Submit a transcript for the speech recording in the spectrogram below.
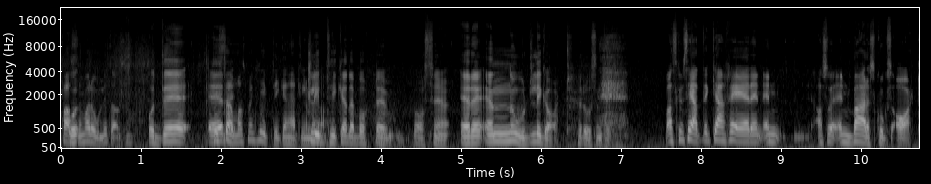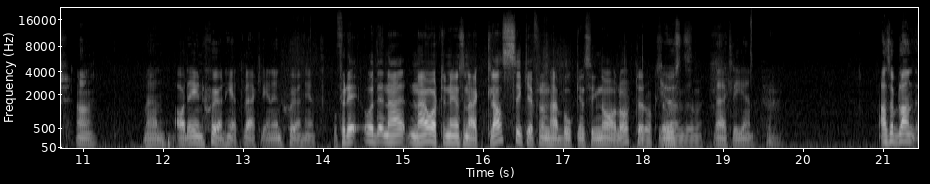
Fasen var roligt alltså. Och det Tillsammans med klipptickan här till och med. då. klibbticka där borta i basen. Är det en nordlig art, rosenticka? Vad ska vi säga att det kanske är en, en, alltså en barrskogsart. Ja. Men ja, det är en skönhet, verkligen en skönhet. Och, för det, och den, här, den här arten är en sån här klassiker från den här boken Signalarter också. Just. Den- Verkligen. Alltså bland,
